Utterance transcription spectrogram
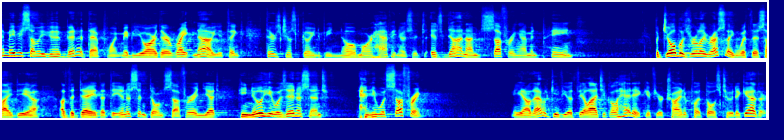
And maybe some of you have been at that point. Maybe you are there right now. You think, there's just going to be no more happiness. It's, it's done. I'm suffering. I'm in pain. But Job was really wrestling with this idea of the day that the innocent don't suffer, and yet he knew he was innocent and he was suffering. You know, that'll give you a theological headache if you're trying to put those two together.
